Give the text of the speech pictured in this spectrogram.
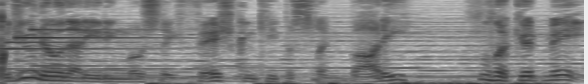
Did you know that eating mostly fish can keep a slim body? Look at me.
